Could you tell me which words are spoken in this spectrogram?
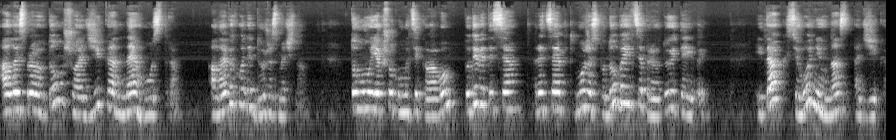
Але справа в тому, що аджіка не гостра, але виходить дуже смачна. Тому, якщо кому цікаво, подивитися рецепт, може сподобається, приготуєте і ви. І так, сьогодні у нас аджіка.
